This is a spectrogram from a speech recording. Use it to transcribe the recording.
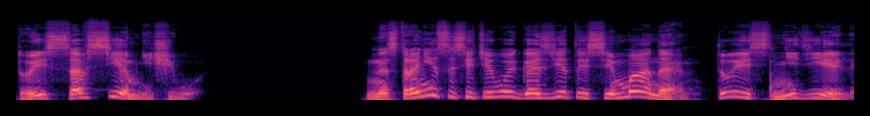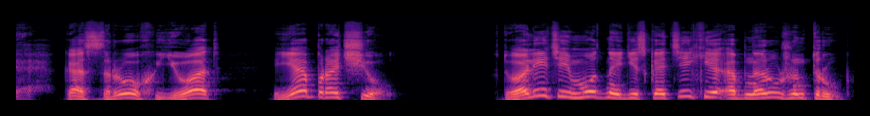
то есть совсем ничего. На странице сетевой газеты «Симана», то есть «Неделя», «Касрох», «Юат», я прочел. В туалете модной дискотеки обнаружен труп.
